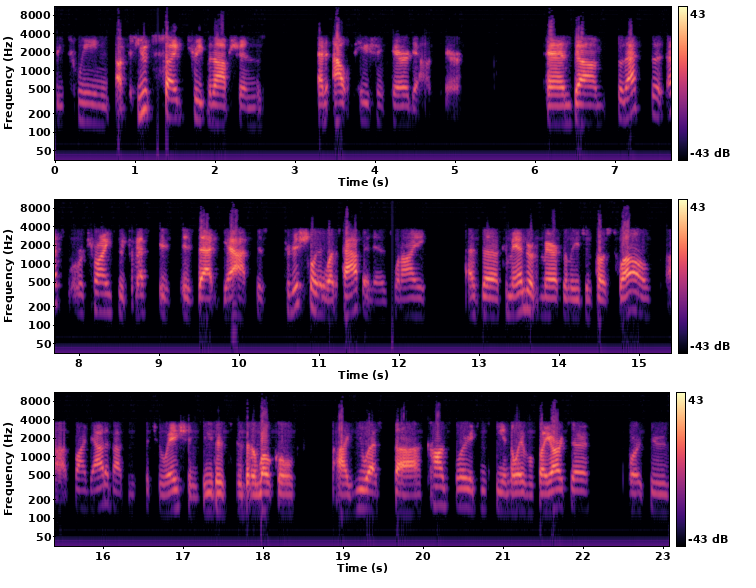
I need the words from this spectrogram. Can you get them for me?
between acute psych treatment options and outpatient care down here. And um, so that's the, that's what we're trying to address is, is that gap. Because traditionally, what's happened is when I, as the commander of American Legion Post 12, uh, find out about these situations, either through the local uh, U.S. Uh, consular agency in Nuevo Vallarta or through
